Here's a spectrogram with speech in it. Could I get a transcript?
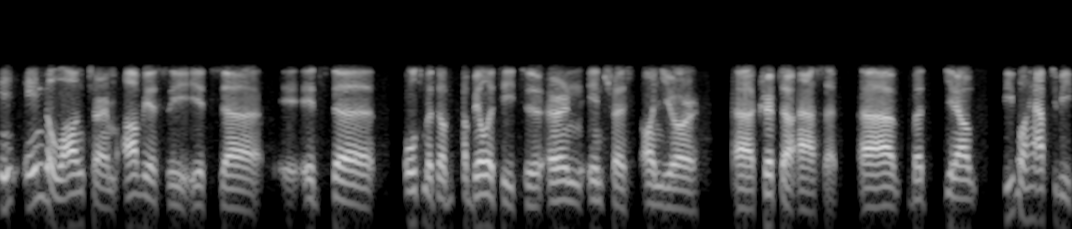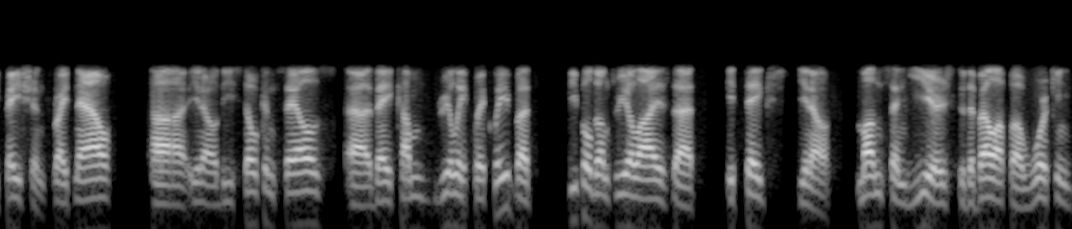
in, in the long term, obviously, it's uh, it's the ultimate ability to earn interest on your uh, crypto asset. Uh, but you know, people have to be patient. Right now, uh, you know, these token sales uh, they come really quickly, but people don't realize that it takes you know months and years to develop a working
